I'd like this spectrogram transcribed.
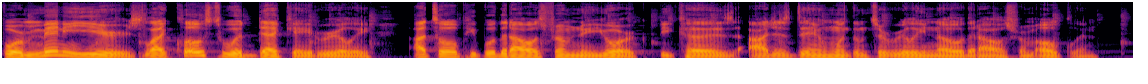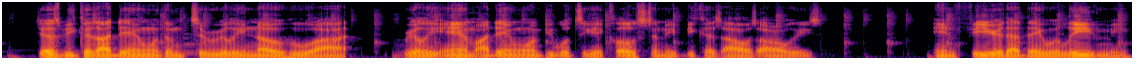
for many years, like close to a decade really, I told people that I was from New York because I just didn't want them to really know that I was from Oakland just because I didn't want them to really know who I really am. I didn't want people to get close to me because I was always in fear that they would leave me.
